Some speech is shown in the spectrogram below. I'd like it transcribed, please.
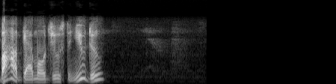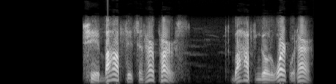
Bob got more juice than you do. Shit, Bob fits in her purse. Bob can go to work with her.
